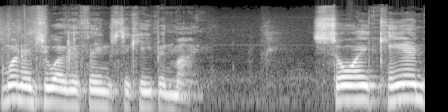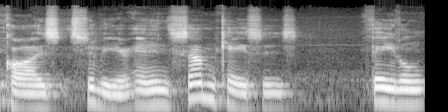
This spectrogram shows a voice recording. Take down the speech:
One or two other things to keep in mind. Soy can cause severe and, in some cases, fatal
